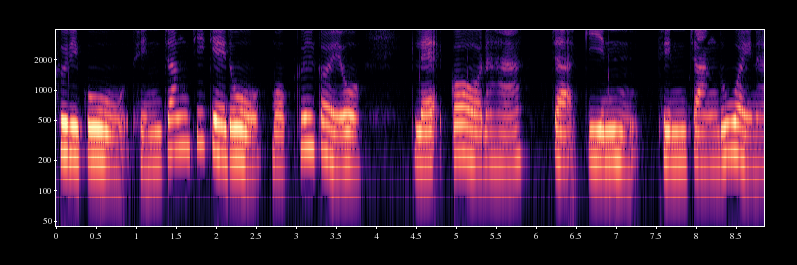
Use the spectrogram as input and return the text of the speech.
그리고된장찌개도먹을거예요และก็นะคะจะกินเทนจังด้วยนะ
